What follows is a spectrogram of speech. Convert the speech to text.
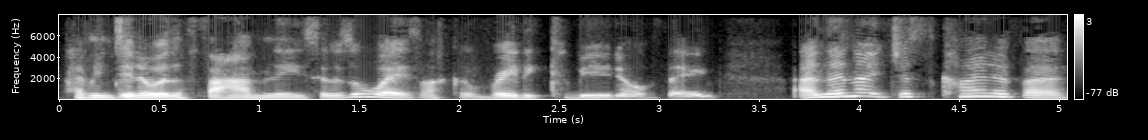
having dinner with the family so it was always like a really communal thing. And then I just kind of uh,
